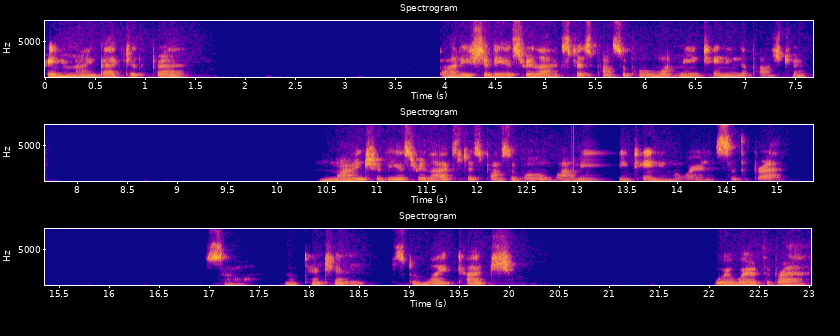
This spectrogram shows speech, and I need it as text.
Bring your mind back to the breath. Body should be as relaxed as possible while maintaining the posture. Mind should be as relaxed as possible while maintaining awareness of the breath. So, no tension, just a light touch. We're aware of the breath,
